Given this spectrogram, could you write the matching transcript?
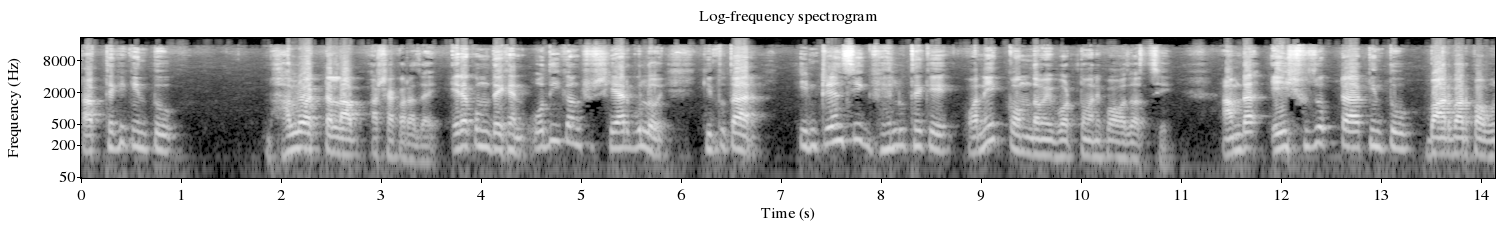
তার থেকে কিন্তু ভালো একটা লাভ আশা করা যায়। এরকম দেখেন, অধিকাংশ শেয়ারগুলো কিন্তু তার ইন্ট্রেন্সিক ভ্যালু থেকে অনেক কম দামে বর্তমানে পাওয়া যাচ্ছে। আমরা এই সুযোগটা কিন্তু বারবার পাবো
